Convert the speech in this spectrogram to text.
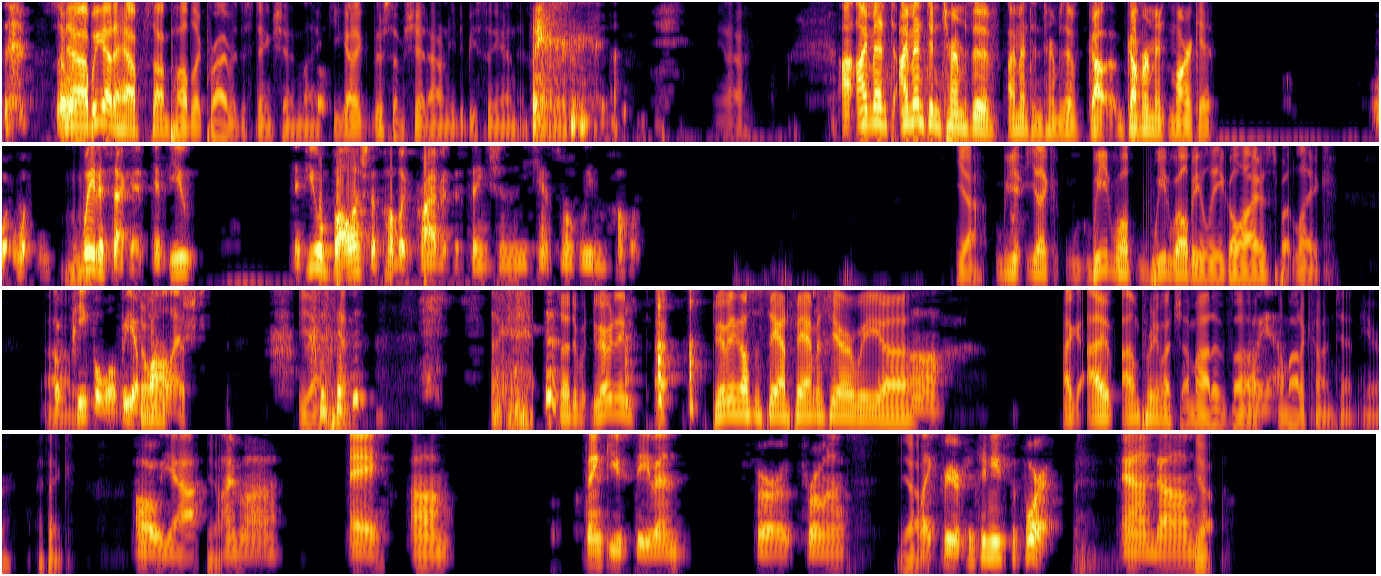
So yeah, we got to have some public-private distinction. Like you got to. There's some shit I don't need to be seeing in public. you know. I, I meant I meant in terms of I meant in terms of go- government market. w- w- Mhm. Wait a second. If you if you abolish the public-private distinction, then you can't smoke weed in public. Yeah, we, like weed will weed will be legalized, but like. But um, people will be abolished. Yeah. okay. So do, we- do we have anything? Uh, do we have anything else to say on famines here? We uh, oh, I I I'm pretty much I'm out of uh, Oh, yeah. I'm out of content here. I think. oh yeah. Yeah. I'm uh, a um. Thank you, Stephen, for throwing us Yeah. like for your continued support and um. Yeah.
